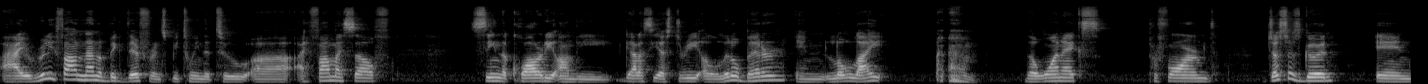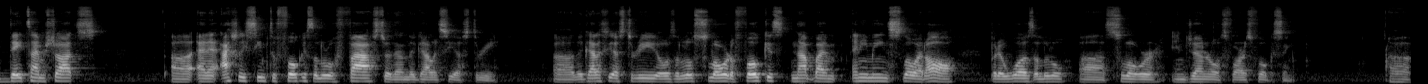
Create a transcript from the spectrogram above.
I really found not a big difference between the two. Uh, I found myself seeing the quality on the Galaxy S3 a little better in low light. the One X performed just as good in daytime shots, uh, and it actually seemed to focus a little faster than the Galaxy S3. Uh, the Galaxy S3 was a little slower to focus, not by any means slow at all, but it was a little uh, slower in general as far as focusing. Uh,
